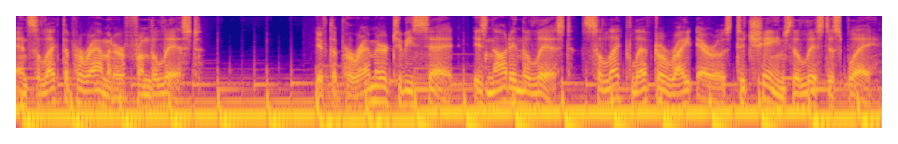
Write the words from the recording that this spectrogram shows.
and select the parameter from the list. If the parameter to be set is not in the list, select left or right arrows to change the list display.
